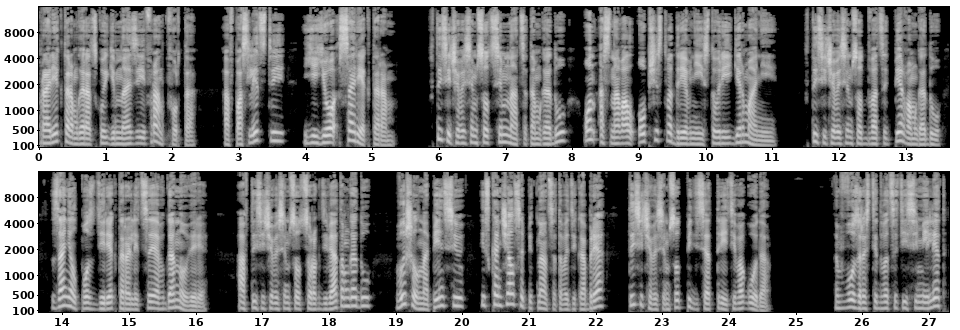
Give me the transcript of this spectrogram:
проректором городской гимназии Франкфурта, а впоследствии ее соректором. В 1817 году он основал Общество древней истории Германии. В 1821 году занял пост директора лицея в Ганновере, а в 1849 году вышел на пенсию и скончался 15 декабря 1853 года. В возрасте 27 лет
